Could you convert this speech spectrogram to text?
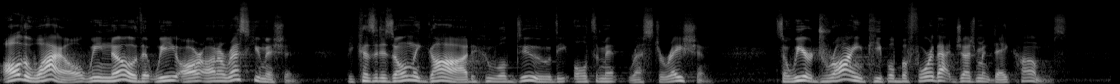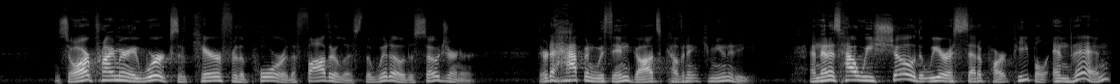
All the while, we know that we are on a rescue mission because it is only God who will do the ultimate restoration. So we are drawing people before that judgment day comes. And so, our primary works of care for the poor, the fatherless, the widow, the sojourner, they're to happen within God's covenant community. And that is how we show that we are a set apart people. And then,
